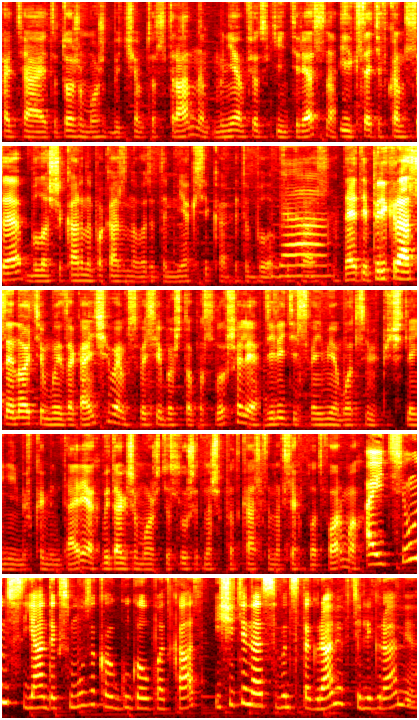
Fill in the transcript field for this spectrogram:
хотя это тоже может быть чем-то странным. Мне все-таки интересно. И, кстати, в конце было шикарно показано вот эта Мексика. Это было Да. прекрасно. На этой прекрасной ноте мы заканчиваем. Спасибо, что послушали. Делитесь своими эмоциями, впечатлениями в комментариях. Вы также можете слушать наши подкасты на всех платформах. iTunes, Яндекс Музыка, Google Подкаст. Ищите нас в Инстаграме, в Телеграме.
